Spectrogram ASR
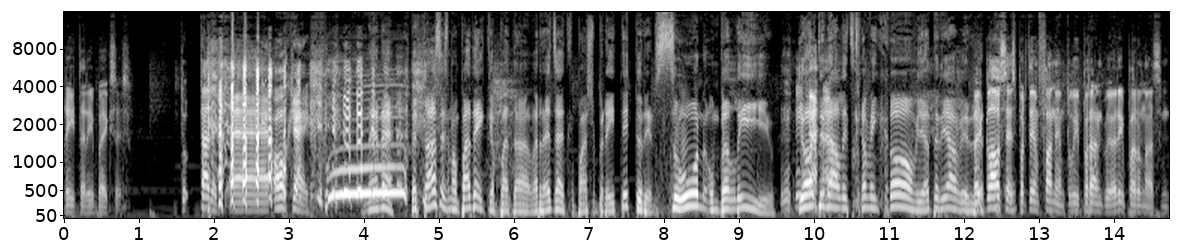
rīt arī beigsies. Tu, tātad, e, ok. Nē, nē, bet tas es man patīk, ka pat uh, var redzēt, ka paši briti tur ir soon un believe. Jo ordināli it's coming home, ja tur jau ir. Bet klausies par tiem faniem, tu par Angliju arī parunāsim.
